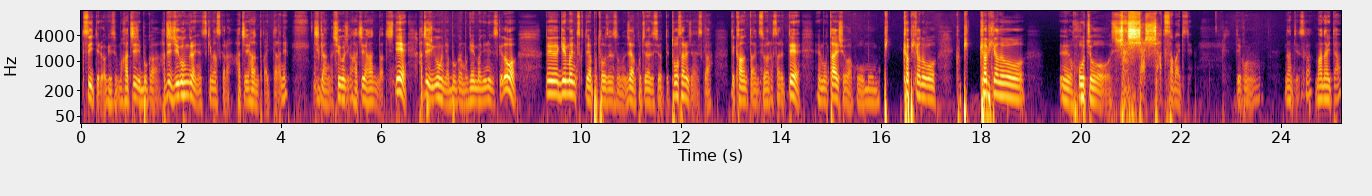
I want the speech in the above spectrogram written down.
ついてるわけですよ。もう8時僕は8時15分ぐらいには着きますから8時半とか行ったらね。時間が集合時間8時半だとして8時15分には僕はもう現場にいるんですけどで現場に着くとやっぱ当然そのじゃあこちらですよって通されるじゃないですか。でカウンターに座らされてもう大将はこうもうピッカピカのピッカピカの、えー、包丁をシャッシャッシャッってさばいてて。でこの何ていうんですか？まな板？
